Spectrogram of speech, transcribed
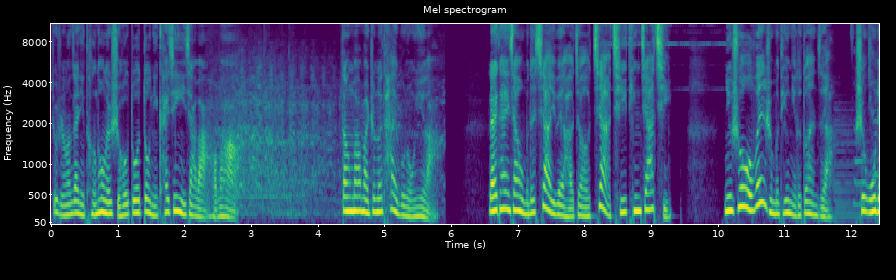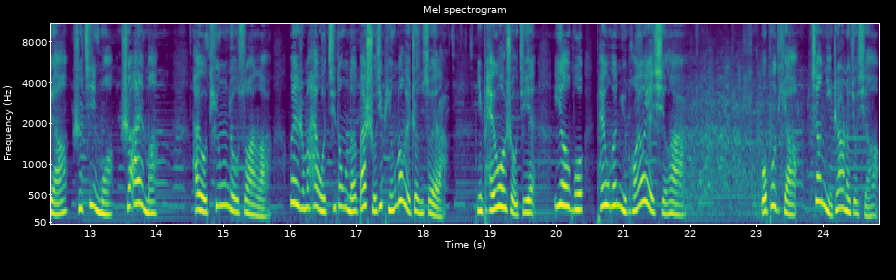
就只能在你疼痛的时候多逗你开心一下吧，好不好？当妈妈真的太不容易了。来看一下我们的下一位哈，叫假期听佳期。你说我为什么听你的段子呀？是无聊，是寂寞，是爱吗？还有听就算了，为什么害我激动的把手机屏都给震碎了？你赔我手机，要不赔我个女朋友也行啊！我不挑，像你这样的就行。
